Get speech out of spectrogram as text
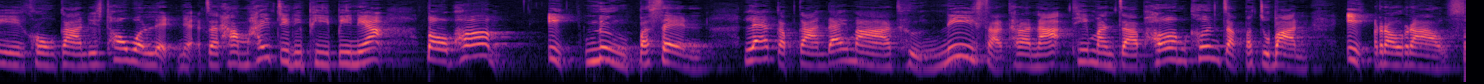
มีโครงการ Digital Wallet เนี่ยจะทำให้ GDP ปีนี้โตเพิ่มอีก 1%แลกกับการได้มาถึงหนี้สาธารณะที่มันจะเพิ่มขึ้นจากปัจจุบันอีกราวๆ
